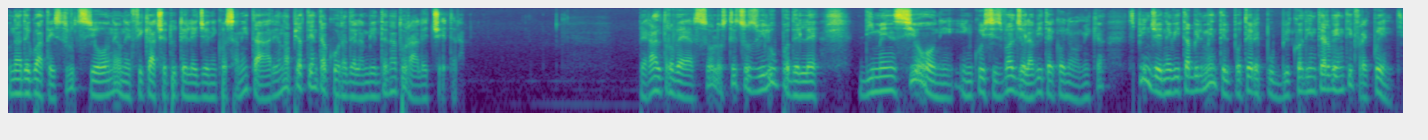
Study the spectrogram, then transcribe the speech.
un'adeguata istruzione, un'efficace tutela igienico-sanitaria, una più attenta cura dell'ambiente naturale, eccetera. Per altro verso, lo stesso sviluppo delle dimensioni in cui si svolge la vita economica spinge inevitabilmente il potere pubblico ad interventi frequenti,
